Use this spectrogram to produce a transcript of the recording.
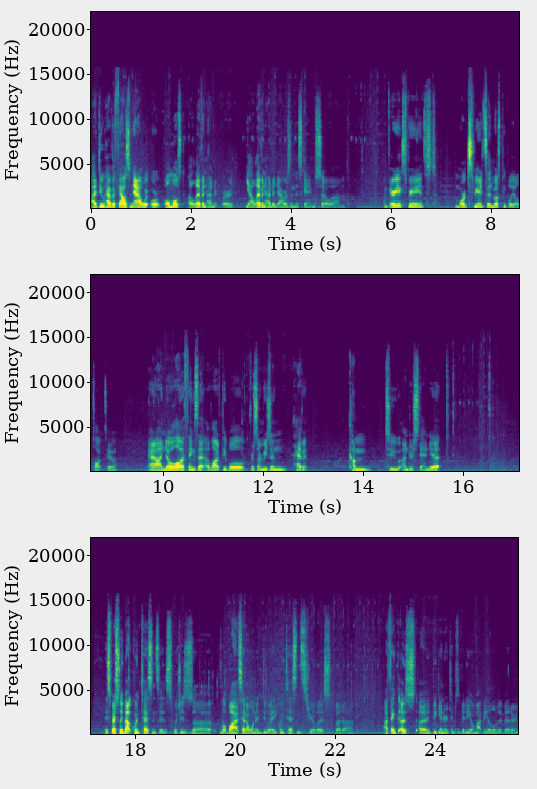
I do have a thousand hour or almost 1100 or yeah 1100 hours in this game, so um, I'm very experienced more experienced than most people you'll talk to. And I know a lot of things that a lot of people, for some reason, haven't come to understand yet. Especially about quintessences, which is uh, why I said I want to do a quintessence tier list. But uh, I think a, a beginner tips video might be a little bit better.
